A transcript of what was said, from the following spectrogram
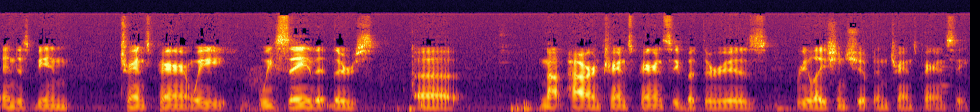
and just being transparent. We we say that there's uh, not power in transparency, but there is relationship in transparency.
